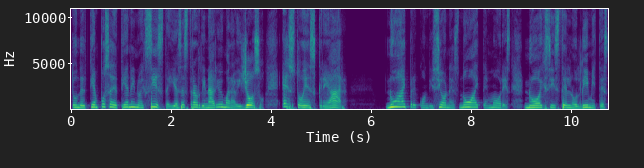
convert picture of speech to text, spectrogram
donde el tiempo se detiene y no existe. Y es extraordinario y maravilloso. Esto es crear. No hay precondiciones, no hay temores, no existen los límites,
